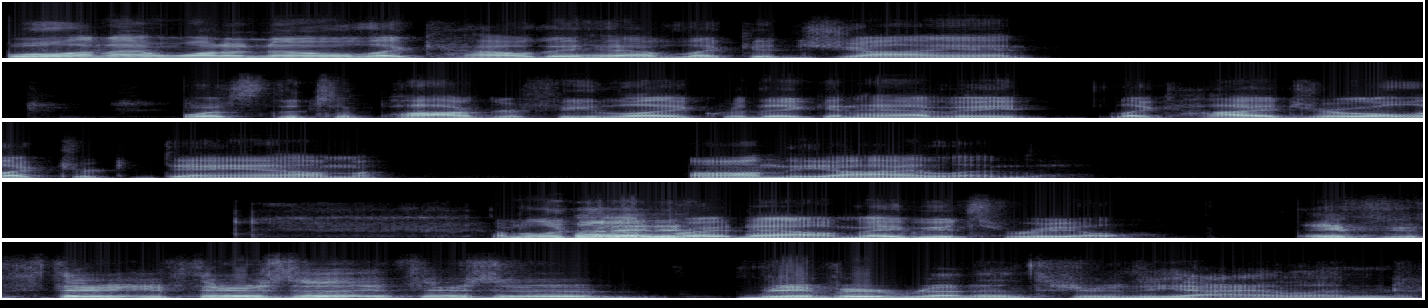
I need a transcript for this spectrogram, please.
Well, and I want to know like how they have like a giant what's the topography like where they can have a like hydroelectric dam on the island? I'm looking well, up right now. Maybe it's real. If if there if there's a if there's a river running through the island,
